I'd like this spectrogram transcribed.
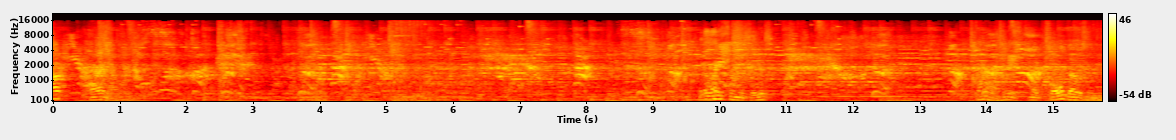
Oh, there I go. Get away from me, dude. Yeah, dude, like bulldozing me.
